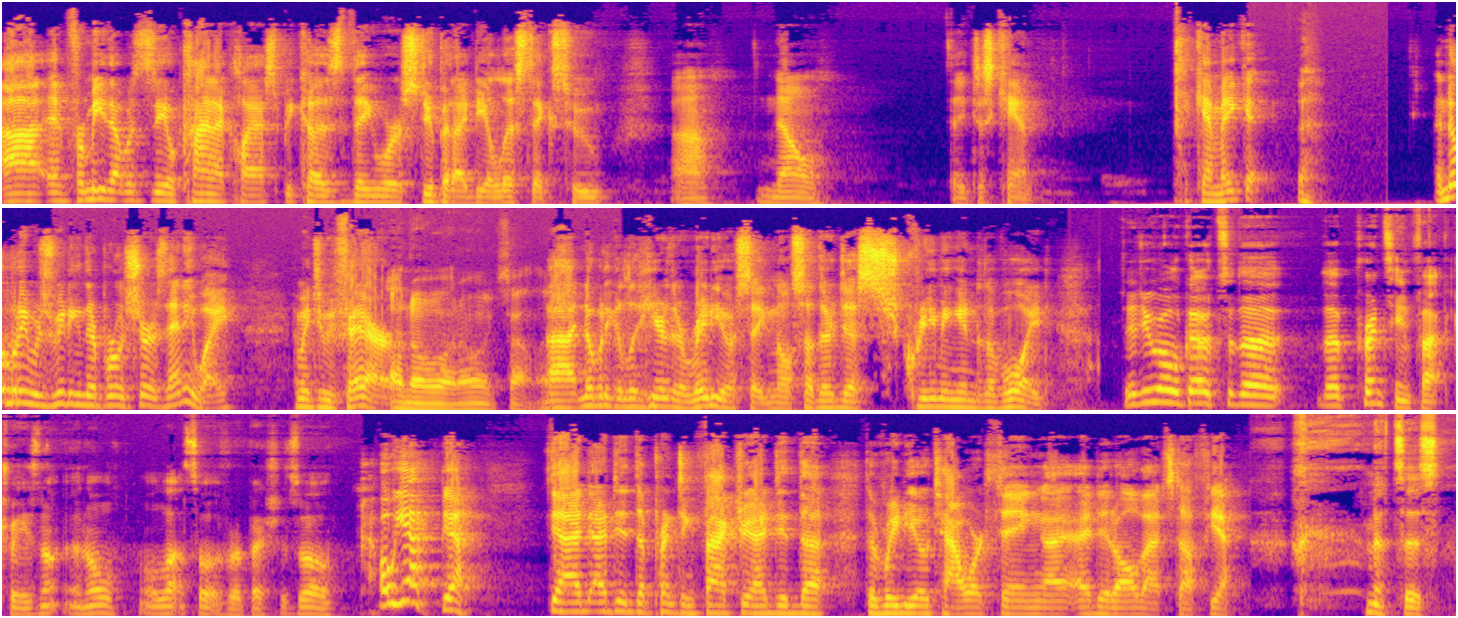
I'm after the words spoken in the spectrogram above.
Uh, and for me, that was the Iconoclast because they were stupid idealistics who, uh, no, they just can't, they can't make it. and nobody was reading their brochures anyway. I mean, to be fair, I know, I know, exactly. uh, nobody could hear their radio signal, so they're just screaming into the void. Did you all go to the, the printing factories not, and all, all that sort of rubbish as well? Oh yeah, yeah, yeah. I, I did the printing factory. I did the the radio tower thing. I, I did all that stuff. Yeah. Nutters.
